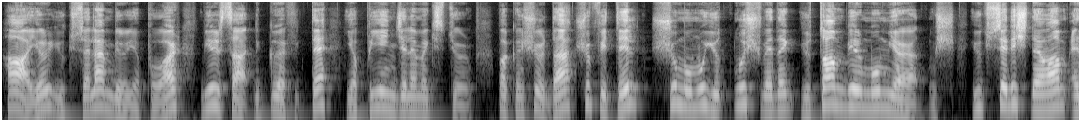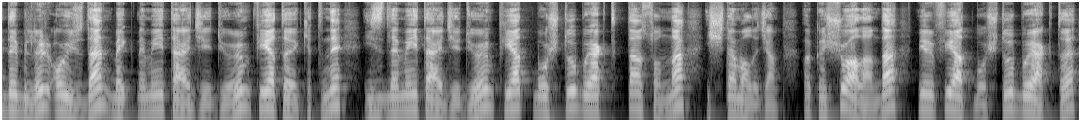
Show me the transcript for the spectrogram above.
Hayır yükselen bir yapı var. 1 saatlik grafikte yapıyı incelemek istiyorum. Bakın şurada şu fitil şu mumu yutmuş ve de yutan bir mum yaratmış. Yükseliş devam edebilir o yüzden beklemeyi tercih ediyorum. Fiyat hareketini izlemeyi tercih ediyorum. Fiyat boşluğu bıraktıktan sonra işlem alacağım. Bakın şu alanda bir fiyat boşluğu bıraktı.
